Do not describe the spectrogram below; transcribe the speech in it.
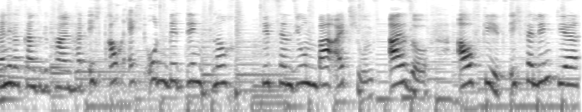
Wenn dir das Ganze gefallen hat, ich brauche echt unbedingt noch Rezensionen bei iTunes. Also, auf geht's. Ich verlinke dir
